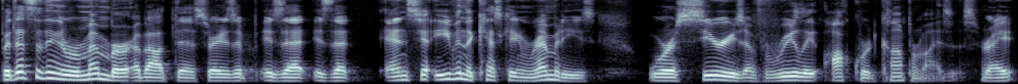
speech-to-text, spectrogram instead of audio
But that's the thing to remember about this, right? Is it, is that is that NCL, even the cascading remedies were a series of really awkward compromises, right?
